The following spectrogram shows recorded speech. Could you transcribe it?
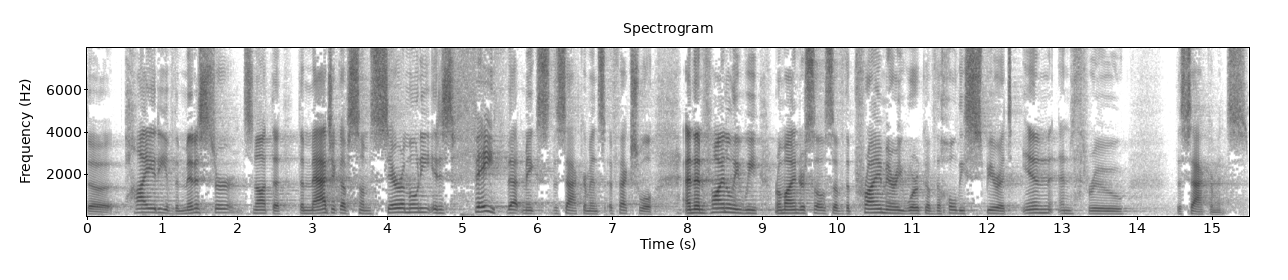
the piety of the minister, it's not the, the magic of some ceremony. It is faith that makes the sacraments effectual. And then finally, we remind ourselves of the primary work of the Holy Spirit in and through the sacraments.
